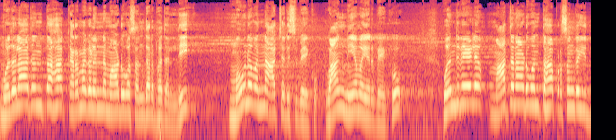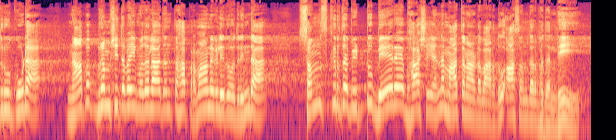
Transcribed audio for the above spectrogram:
ಮೊದಲಾದಂತಹ ಕರ್ಮಗಳನ್ನು ಮಾಡುವ ಸಂದರ್ಭದಲ್ಲಿ ಮೌನವನ್ನು ಆಚರಿಸಬೇಕು, ವಾಂಗ್ ನಿಯಮ ಇರಬೇಕು. ಒಂದು ವೇಳೆ ಮಾತನಾಡುವಂತಹ ಪ್ರಸಂಗ ಇದ್ದರೂ ಕೂಡ ನಾಪಭ್ರಂಶಿತವೈ ಮೊದಲಾದಂತಹ ಪ್ರಮಾಣಗಳಿರೋದರಿಂದ ಸಂಸ್ಕೃತ ಬಿಟ್ಟು ಬೇರೆ ಭಾಷೆಯನ್ನು ಮಾತನಾಡಬಾರದು ಆ ಸಂದರ್ಭದಲ್ಲಿ.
